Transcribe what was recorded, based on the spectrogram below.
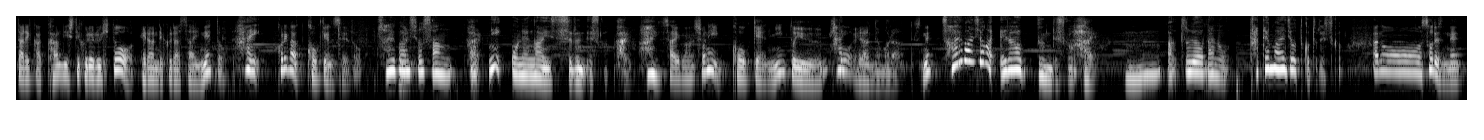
誰か管理してくれる人を選んでくださいねと、はい、これが貢献制度。裁判所さんにお願いするんですか、はい、はい、裁判所に後見人という人を選んでもらうんですね、裁判所が選ぶんですか？はい。うん。あそれはあの建前上ってことですか？あのそうですね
